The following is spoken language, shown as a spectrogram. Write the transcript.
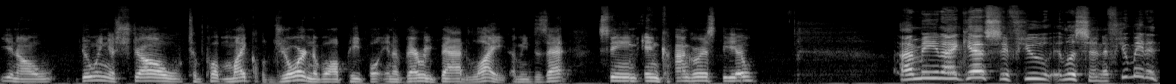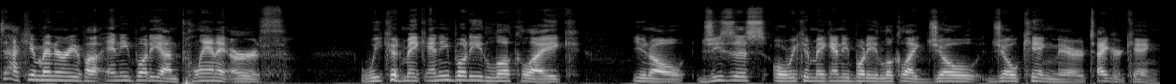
you know doing a show to put Michael Jordan of all people in a very bad light. I mean, does that seem incongruous to you? I mean, I guess if you listen, if you made a documentary about anybody on planet Earth, we could make anybody look like you know, Jesus, or we can make anybody look like Joe Joe King there, Tiger King.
